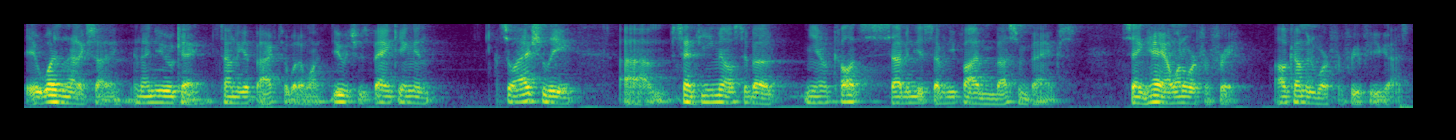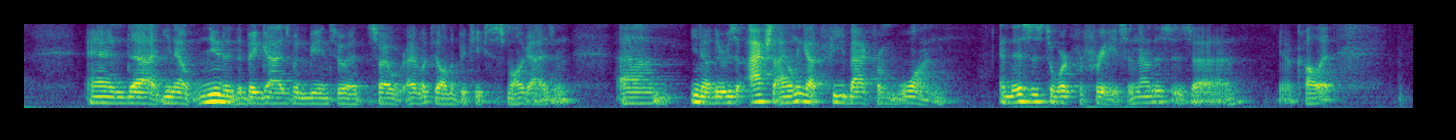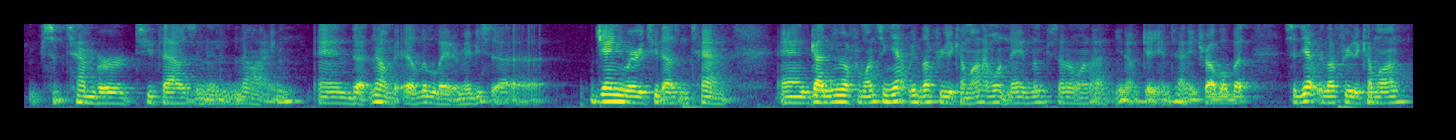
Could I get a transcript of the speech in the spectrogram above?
it wasn't that exciting. And I knew, okay, it's time to get back to what I want to do, which was banking. And so I actually um, sent emails to about, you know, call it 70 to 75 investment banks saying, hey, I want to work for free. I'll come and work for free for you guys. And, uh, you know, knew that the big guys wouldn't be into it. So I, I looked at all the boutiques of small guys. And, um, you know, there was actually, I only got feedback from one and this is to work for free. So now this is, uh, you know, call it September 2009, and uh, no, a little later, maybe uh, January 2010, and got an email from one saying, "Yeah, we'd love for you to come on. I won't name them because I don't want to, you know, get you into any trouble." But said, "Yeah, we'd love for you to come on."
